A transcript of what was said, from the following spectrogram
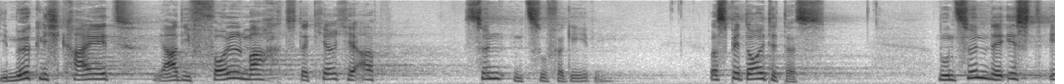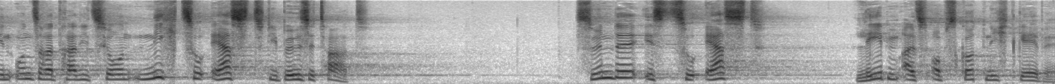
die Möglichkeit, ja die Vollmacht der Kirche ab, Sünden zu vergeben. Was bedeutet das? Nun, Sünde ist in unserer Tradition nicht zuerst die böse Tat. Sünde ist zuerst Leben, als ob es Gott nicht gäbe.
